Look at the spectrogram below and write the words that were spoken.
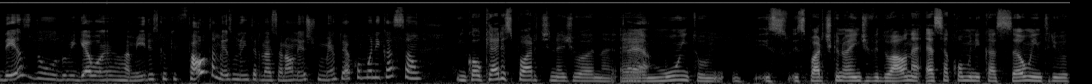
desde o do Miguel Angel Ramírez, que o que falta mesmo no internacional neste momento é a comunicação. Em qualquer esporte, né, Joana? É, é. muito esporte que não é individual, né? Essa comunicação entre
